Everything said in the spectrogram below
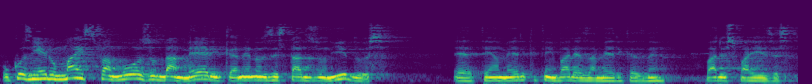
o cozinheiro mais famoso da América, né, nos Estados Unidos, é, tem América, tem várias Américas, né, vários países.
